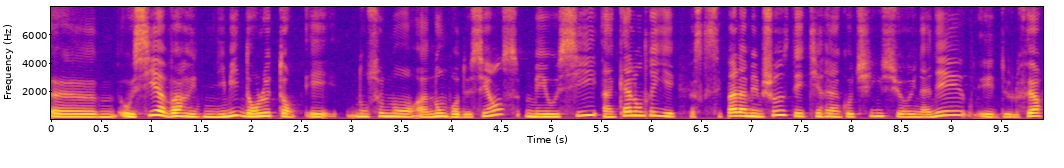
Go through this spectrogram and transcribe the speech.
euh, aussi avoir une limite dans le temps et non seulement un nombre de séances, mais aussi un calendrier. Parce que c'est pas la même chose d'étirer un coaching sur une année et de le faire,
